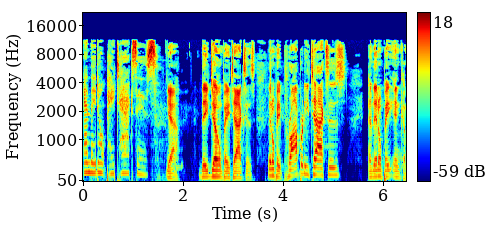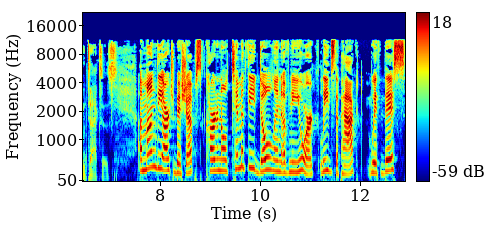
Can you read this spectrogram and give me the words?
And they don't pay taxes. Yeah, they don't pay taxes. They don't pay property taxes, and they don't pay income taxes. Among the archbishops, Cardinal Timothy Dolan of New York leads the pack with this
